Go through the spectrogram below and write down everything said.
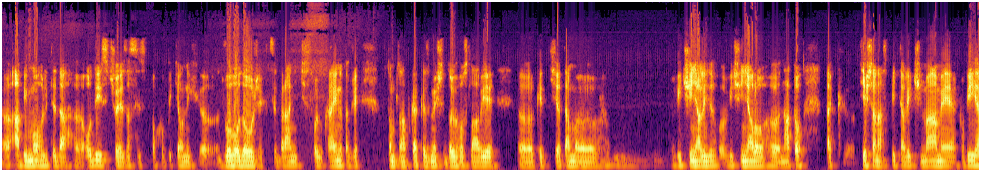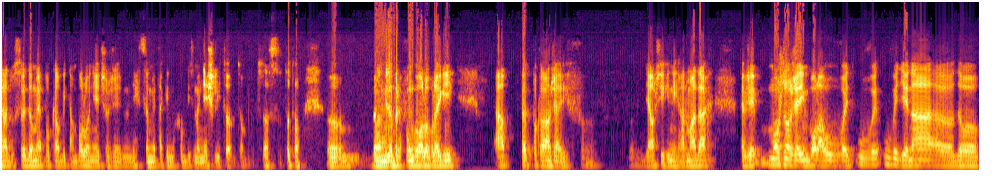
aby mohli teda e, odísť, čo je zase z pochopiteľných e, dôvodov, že chce brániť svoju krajinu. Takže v tomto napríklad, keď sme ešte do Jugoslávie, e, keď tam vyčíňali, vyčíňalo to, tak tiež sa nás pýtali, či máme ako výhradu svedomia, pokiaľ by tam bolo niečo, že nechceme, tak jednoducho by sme nešli. To, to, to, toto veľmi dobre fungovalo v Legii a predpokladám, že aj v, v ďalších iných armádach. Takže možno, že im bola uvedená e, do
